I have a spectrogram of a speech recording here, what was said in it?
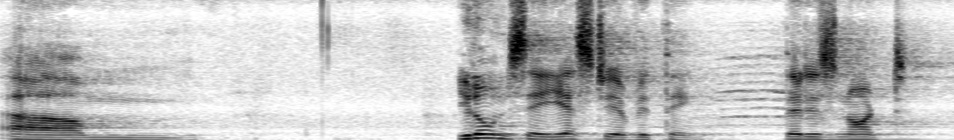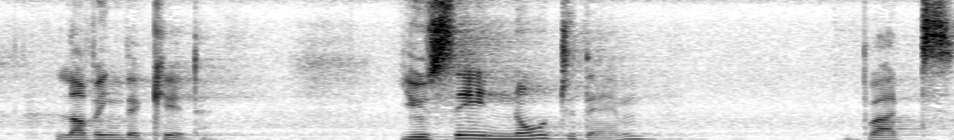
Um, you don't say yes to everything. That is not loving the kid. You say no to them, but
